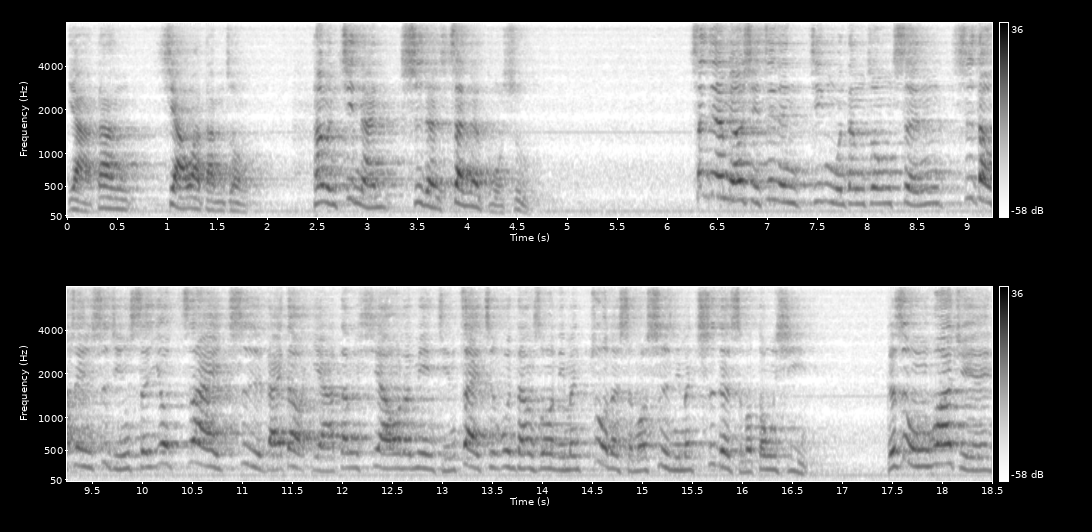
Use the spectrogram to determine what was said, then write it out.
亚当夏娃当中，他们竟然吃了善恶果树。圣经描写这段经文当中，神知道这件事情，神又再次来到亚当夏娃的面前，再次问他说：“你们做了什么事？你们吃的什么东西？”可是我们发觉，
